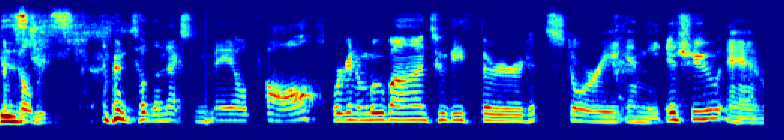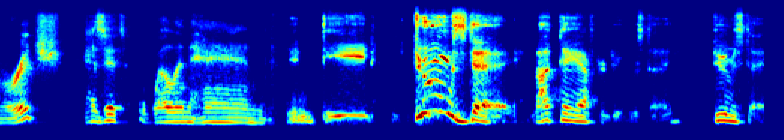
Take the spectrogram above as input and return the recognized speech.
until, Business. until the next mail call. We're going to move on to the third story in the issue, and Rich has it well in hand. Indeed. Doomsday, not day after Doomsday. Doomsday,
